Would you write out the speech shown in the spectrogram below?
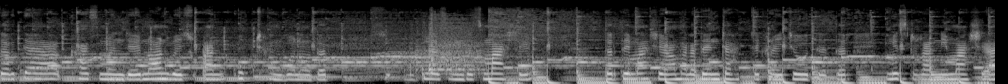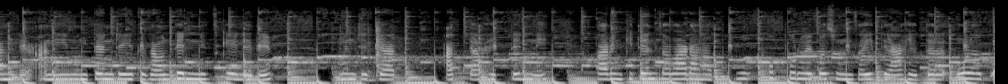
तर त्या खास म्हणजे नॉनव्हेज आणि खूप छान बनवतात. प्लस म्हणजेच मासे. तर ते मासे आम्हाला त्यांच्या हातचे खायचे होते. तर मिस्टरांनी मासे आणले आणि मग त्यांच्या इथे जाऊन त्यांनीच केले ते म्हणजे ज्या आत्या आहेत त्यांनी. कारण की त्यांचा वाडा हा खूप खूप पूर्वीपासूनचा इथे आहे. तर ओळख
